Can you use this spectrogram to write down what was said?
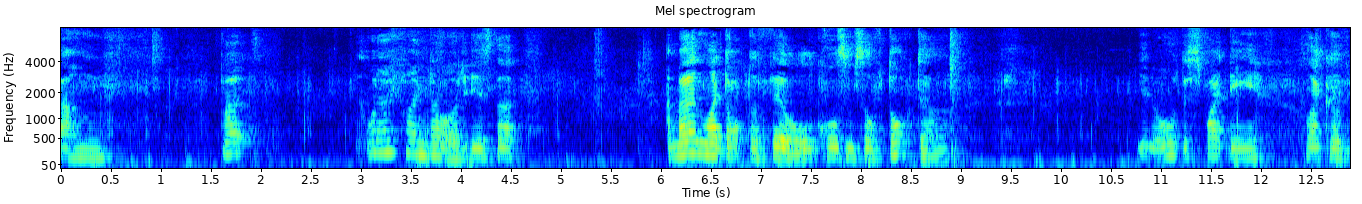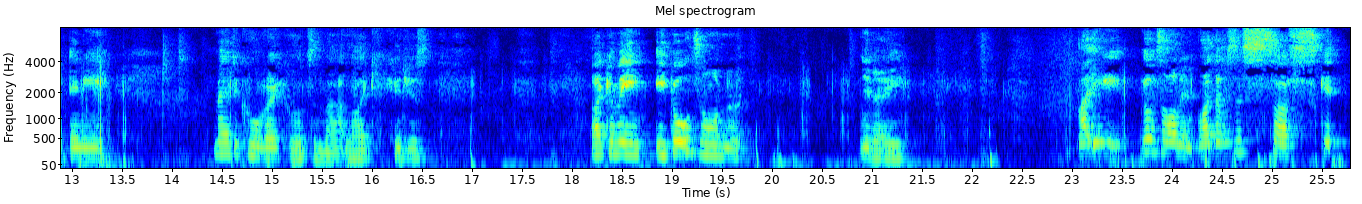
Um, but what I find odd is that a man like Dr. Phil calls himself doctor. You know, despite the lack of any medical records and that, like, he could just. Like, I mean, he goes on in a. Like, he goes on and, Like, there was this uh, skit.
